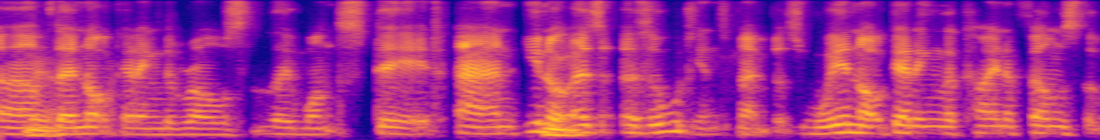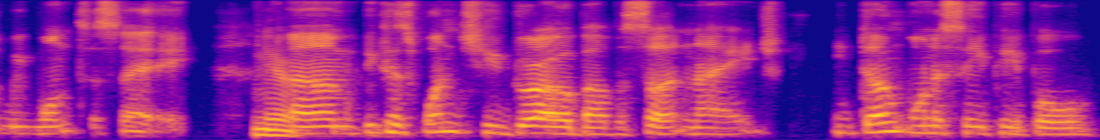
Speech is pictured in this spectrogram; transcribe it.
Um, Yeah. They're not getting the roles that they once did, and you know, Mm. as as audience members, we're not getting the kind of films that we want to see. Yeah. Um, because once you grow above a certain age, you don't want to see people,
